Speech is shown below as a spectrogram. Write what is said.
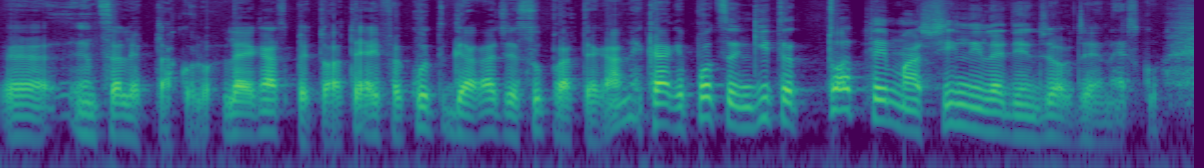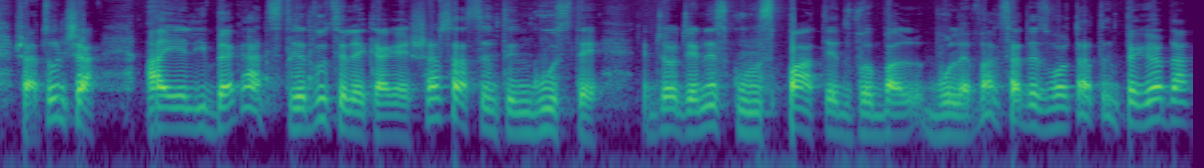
uh, înțelept acolo. Le-ai ras pe toate, ai făcut garaje supraterane care pot să înghită toate mașinile din George Enescu. Și atunci ai eliberat străduțele care și așa sunt înguste. George Enescu în spate după bulevard s-a dezvoltat în perioada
